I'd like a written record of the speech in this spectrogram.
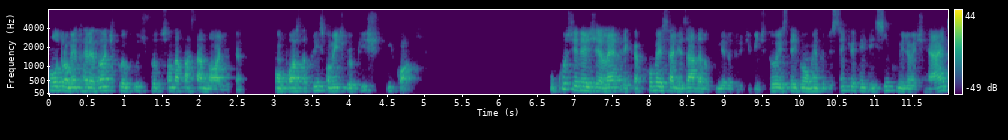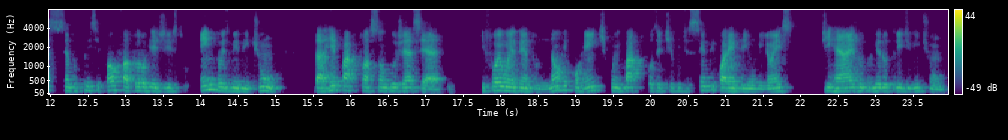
Outro aumento relevante foi o custo de produção da pasta nórdica, composta principalmente por piche e coque. O custo de energia elétrica comercializada no primeiro TRI de 22 teve um aumento de 185 milhões de reais, sendo o principal fator o registro em 2021 da repactuação do GSF, que foi um evento não recorrente com impacto positivo de 141 milhões de reais no primeiro TRI de 21,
